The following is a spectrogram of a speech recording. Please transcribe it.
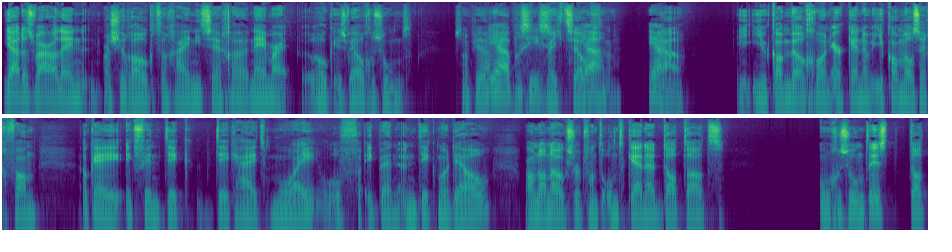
Ja, dat is waar. Alleen als je rookt, dan ga je niet zeggen... nee, maar roken is wel gezond. Snap je? Ja, precies. Een beetje hetzelfde. Ja, ja. Ja. Je je kan wel gewoon erkennen... je kan wel zeggen van... oké, ik vind dik, dikheid mooi. Of ik ben een dik model. Maar om dan ook soort van te ontkennen dat dat ongezond is. Dat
